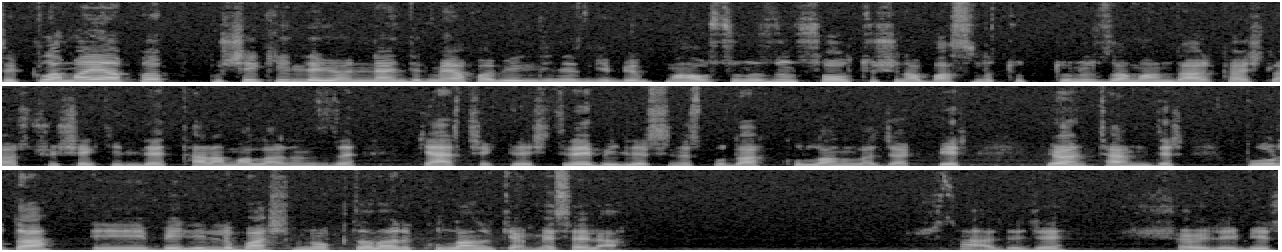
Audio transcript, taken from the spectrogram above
Tıklama yapıp bu şekilde yönlendirme yapabildiğiniz gibi mouse'unuzun sol tuşuna basılı tuttuğunuz zaman da arkadaşlar şu şekilde taramalarınızı gerçekleştirebilirsiniz. Bu da kullanılacak bir yöntemdir. Burada e, belirli başlı noktaları kullanırken mesela sadece şöyle bir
